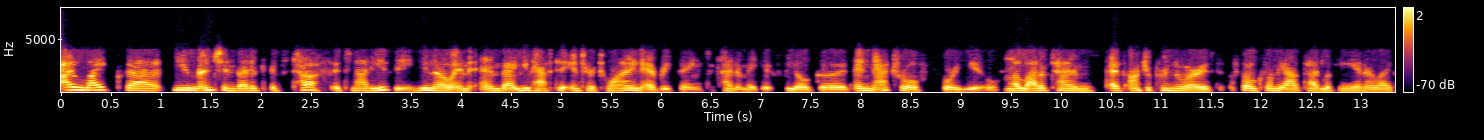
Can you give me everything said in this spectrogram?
I like that you mentioned that it, it's tough. It's not easy, you know, and, and that you have to intertwine everything to kind of make it feel good and natural for you. Mm-hmm. A lot of times, as entrepreneurs, folks on the outside looking in are like,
